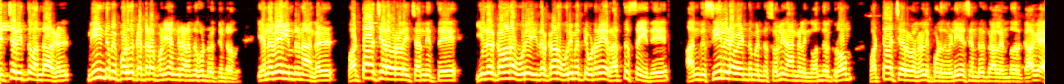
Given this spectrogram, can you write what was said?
எச்சரித்து வந்தார்கள். மீண்டும் இப்பொழுது கட்டடப் பணி அங்கு நடந்து கொண்டிருக்கின்றது. எனவே இன்று நாங்கள் வட்டாட்சியர் அவர்களை சந்தித்து இதற்கான உரி இதற்கான உரிமத்தை உடனே ரத்து செய்து அங்கு சீலிட வேண்டும் என்று சொல்லி நாங்கள் இங்கு வந்திருக்கிறோம். வட்டாட்சியர் அவர்கள் இப்பொழுது வெளியே சென்றிருக்கிறார்கள் என்பதற்காக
